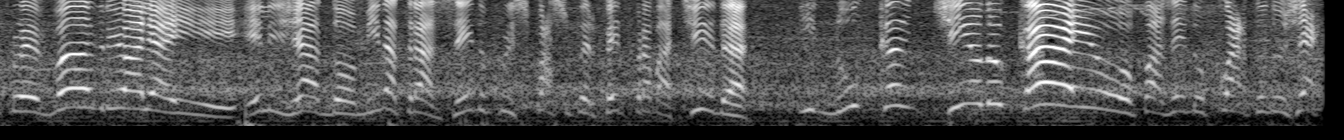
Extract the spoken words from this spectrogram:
pro Evandro e olha aí, ele já domina trazendo para o espaço perfeito para a batida e no cantinho do Caio, fazendo o quarto do Jack.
